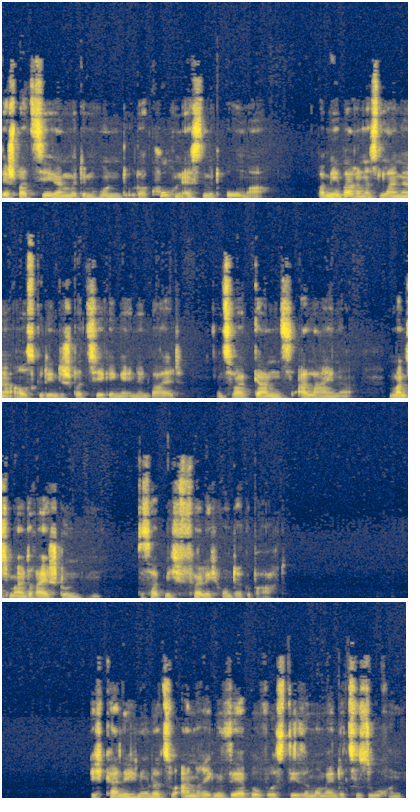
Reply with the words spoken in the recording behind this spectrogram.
der Spaziergang mit dem Hund oder Kuchenessen mit Oma. Bei mir waren es lange, ausgedehnte Spaziergänge in den Wald. Und zwar ganz alleine, manchmal drei Stunden. Das hat mich völlig runtergebracht. Ich kann dich nur dazu anregen, sehr bewusst diese Momente zu suchen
